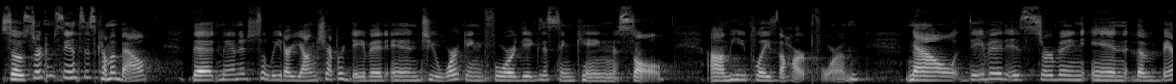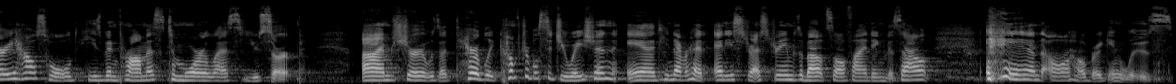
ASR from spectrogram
So circumstances come about that managed to lead our young shepherd David into working for the existing king Saul. Um, he plays the harp for him. Now, David is serving in the very household he's been promised to more or less usurp. I'm sure it was a terribly comfortable situation, and he never had any stress dreams about Saul finding this out and all hell breaking loose.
